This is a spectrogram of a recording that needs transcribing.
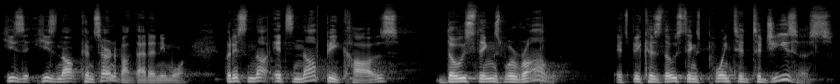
He's, he's not concerned about that anymore. But it's not, it's not because those things were wrong. It's because those things pointed to Jesus.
